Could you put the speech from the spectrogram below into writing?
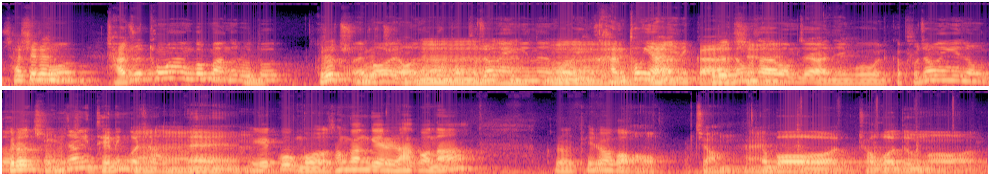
사실은 뭐 자주 통화한 것만으로도 그렇죠, 뭐 그렇죠. 어느 정도 뭐 네, 부정행위는 네, 뭐 네. 간통이 네, 아니니까 그렇지. 형사 범죄 아니고 그러니까 부정행위 정도는 그렇죠, 인정이 그렇죠. 되는 거죠. 네. 네. 이게 꼭 뭐 성관계를 하거나 그럴 필요가 없죠. 네. 뭐 적어도 뭐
